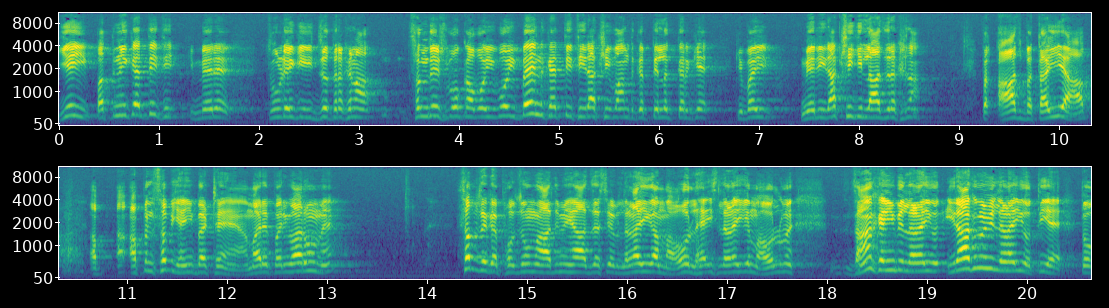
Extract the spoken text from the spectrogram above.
यही पत्नी कहती थी कि मेरे चूड़े की इज़्ज़त रखना संदेश वो का वही वही बहन कहती थी राखी बाँध कर, तिलक करके कि भाई मेरी राखी की लाज रखना। पर आज बताइए आप अब अपन सब यहीं बैठे हैं, हमारे परिवारों में सब जगह फौजों में आदमी है, आज जैसे लड़ाई का माहौल है, इस लड़ाई के माहौल में जहाँ कहीं भी लड़ाई होती इराक में भी लड़ाई होती है तो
